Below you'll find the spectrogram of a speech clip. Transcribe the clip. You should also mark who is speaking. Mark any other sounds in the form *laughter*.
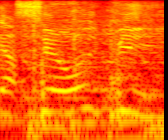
Speaker 1: ya se olvidaron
